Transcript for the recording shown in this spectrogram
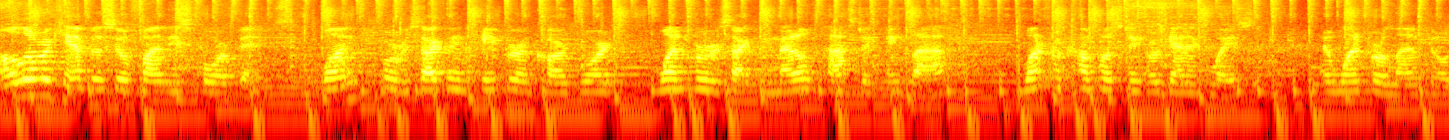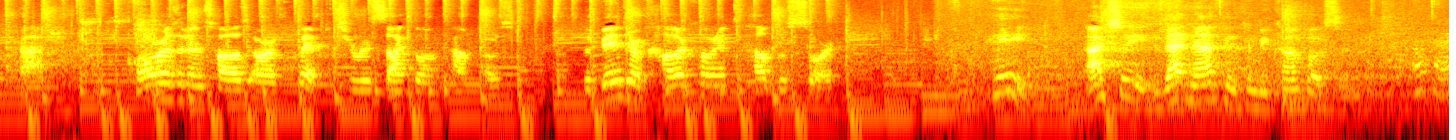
All over campus you'll find these four bins. One for recycling paper and cardboard, one for recycling metal, plastic, and glass, one for composting organic waste, and one for landfill trash. All residence halls are equipped to recycle and compost. The bins are color-coded to help us sort. Hey, actually, that napkin can be composted. Okay.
